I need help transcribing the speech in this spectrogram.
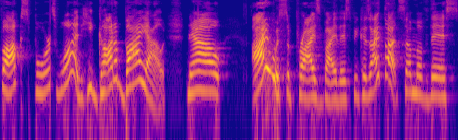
Fox Sports 1. He got a buyout. Now, I was surprised by this because I thought some of this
